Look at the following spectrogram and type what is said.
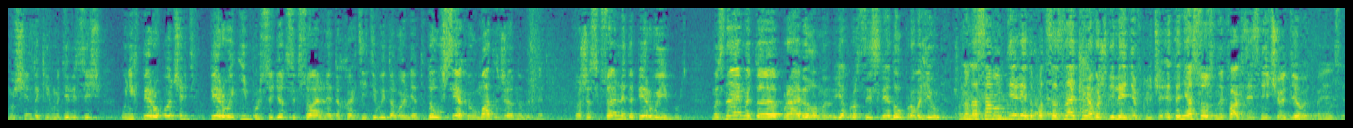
мужчин таких материалистических, у них в первую очередь первый импульс идет сексуальный, это хотите вы того или нет. Это у всех, и у матаджа одновременно. Потому что сексуальный это первый импульс. Мы знаем это правило, мы- я просто исследовал, проводил. Но на самом деле это подсознательное вожделение включает. Это неосознанный факт, здесь нечего делать, понимаете?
